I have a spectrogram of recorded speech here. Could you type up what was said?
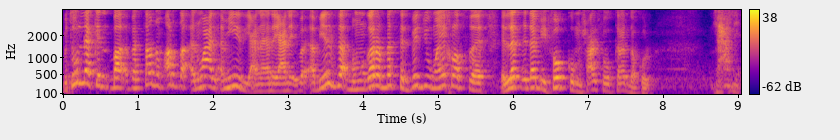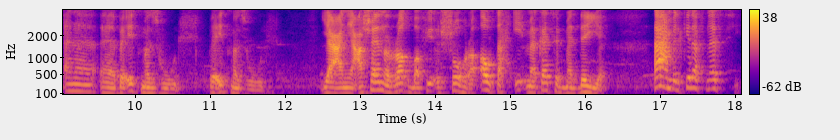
بتقول لكن بستخدم أرضى أنواع الأمير. يعني أنا يعني بيلزق بمجرد بس الفيديو ما يخلص آه، اللزق ده بيفك ومش عارف إيه والكلام ده كله. يعني أنا آه، بقيت مذهول. بقيت مذهول. يعني عشان الرغبة في الشهرة أو تحقيق مكاسب مادية أعمل كده في نفسي.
